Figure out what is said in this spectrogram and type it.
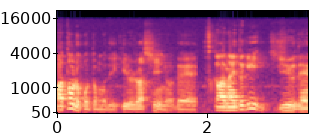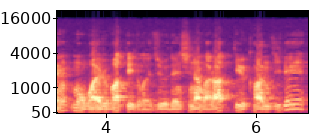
まあ、取ることもできるらしいので使わない時充電モバイルバッテリーとかで充電しながらっていう感じで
